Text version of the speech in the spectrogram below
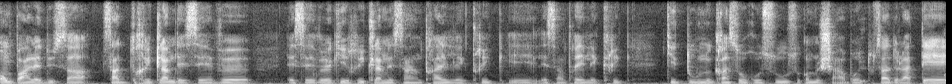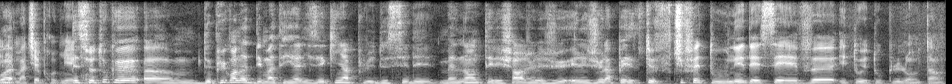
on parlait de ça. Ça réclame des serveurs, des serveurs qui réclament les centrales électriques et les centrales électriques qui tournent grâce aux ressources comme le charbon, tout ça, de la terre, Ouais. les matières premières. Et quoi. surtout que euh, depuis qu'on a dématérialisé, qu'il n'y a plus de CD, maintenant on télécharge les jeux et les jeux la pèsent. Tu, tu fais tourner des serveurs et tout et tout plus longtemps.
